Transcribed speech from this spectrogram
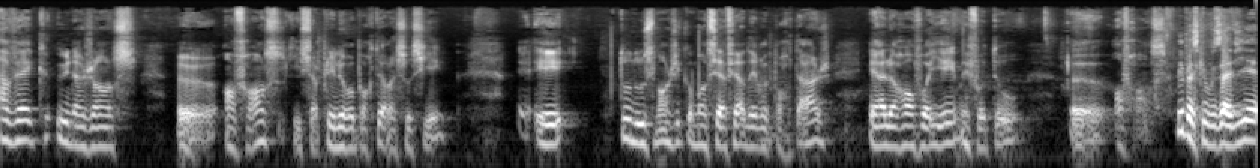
avec une agence euh, en France qui s'appelait Le Reporter Associé. Et tout doucement, j'ai commencé à faire des reportages et à leur envoyer mes photos euh, en France. Oui, parce que vous aviez,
